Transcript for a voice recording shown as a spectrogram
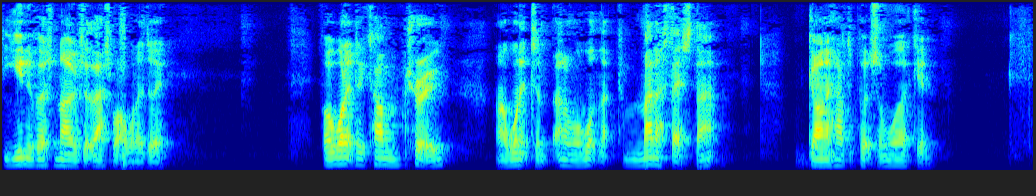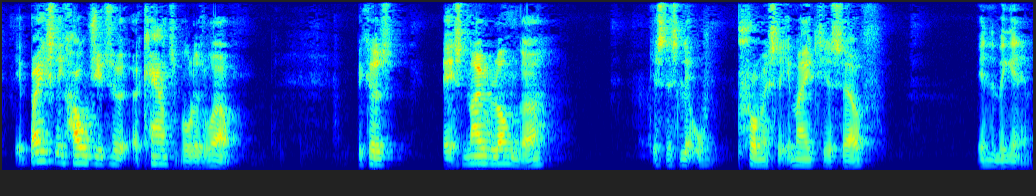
The universe knows that that's what I want to do. If I want it to come true, I want it to, and I want that to manifest that, I'm gonna have to put some work in. It basically holds you to accountable as well, because it's no longer just this little promise that you made to yourself in the beginning.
